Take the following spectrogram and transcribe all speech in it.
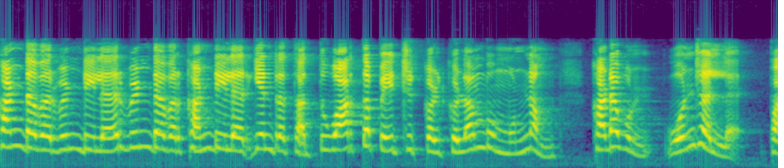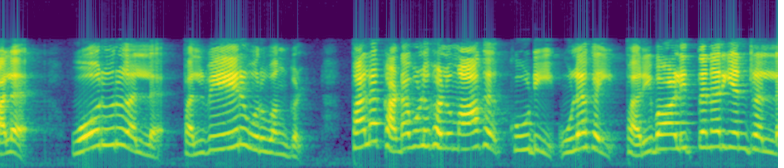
கண்டவர் விண்டிலர் விண்டவர் கண்டிலர் என்ற தத்துவார்த்த பேச்சுக்கள் கிளம்பும் முன்னம் கடவுள் ஒன்றல்ல பல ஓருரு அல்ல பல்வேறு உருவங்கள். பல கடவுள்களுமாக கூடி உலகை பரிபாலித்தனர் என்றல்ல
